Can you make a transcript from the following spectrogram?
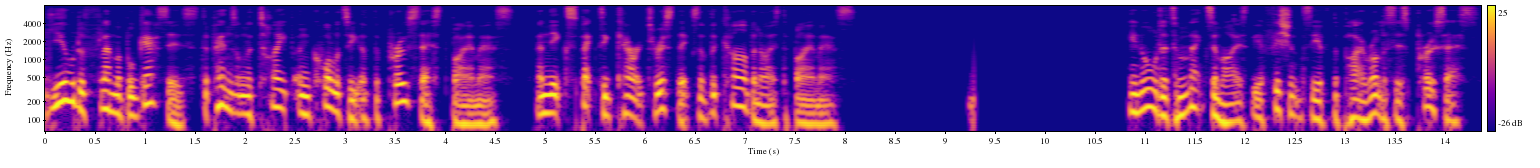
yield of flammable gases depends on the type and quality of the processed biomass and the expected characteristics of the carbonized biomass. In order to maximize the efficiency of the pyrolysis process,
